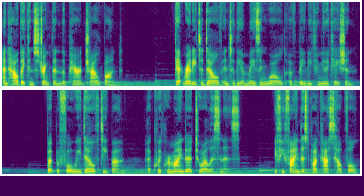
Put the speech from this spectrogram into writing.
and how they can strengthen the parent child bond. Get ready to delve into the amazing world of baby communication. But before we delve deeper, a quick reminder to our listeners. If you find this podcast helpful,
